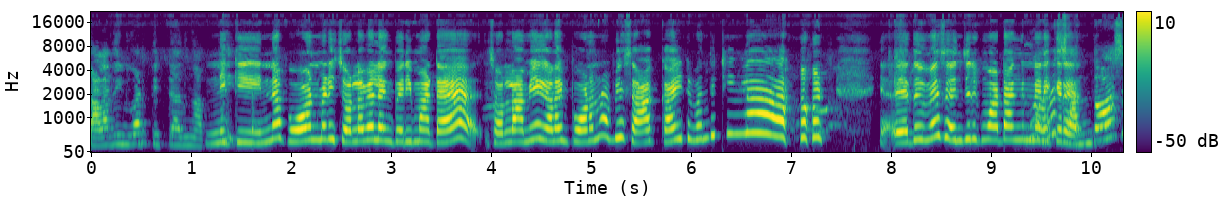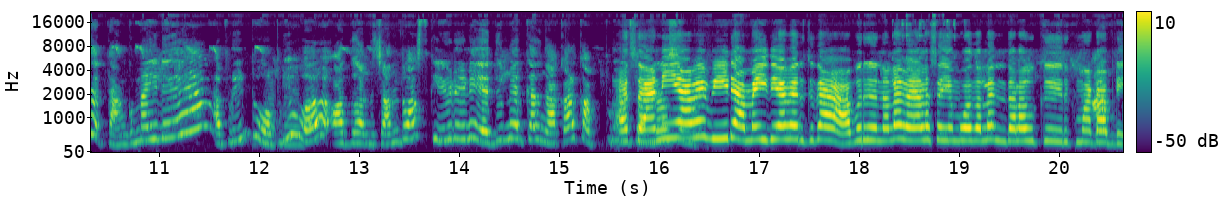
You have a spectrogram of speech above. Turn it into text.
கலதைன்னு கூட திட்டாதுங்க. இன்னைக்கு இன்னும் ஃபோன் பண்ணி சொல்லவே இல்லை எங்கள் பெரியமாட்ட சொல்லாமே கிளம்பி போனோம்னா அப்படியே சாக்காயிட்டு வந்துட்டீங்களா? எதுவுமே செஞ்சிருக்க மாட்டாங்கன்னு நினைக்கிறேன். சந்தோஷம் தங்கமயிலே அப்படின்ட்டு அப்படியே அது அந்த சந்தோஷத்துக்கு ஈடுன்னு எதுவுமே இருக்காதுங்க அக்காளுக்கு அப்படி தனியாவே வீடு அமைதியாவே இருக்குதா? அவரு நல்லா வேலை செய்யும் போதெல்லாம் இந்த அளவுக்கு இருக்க மாட்டா அப்படி?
